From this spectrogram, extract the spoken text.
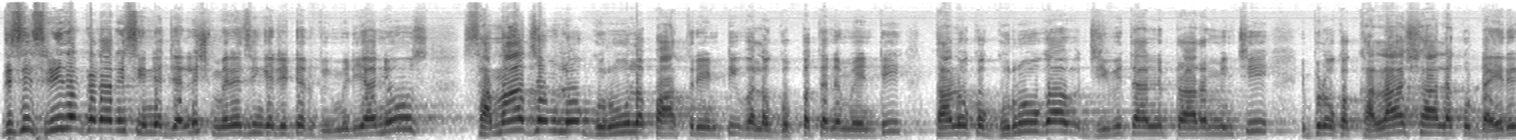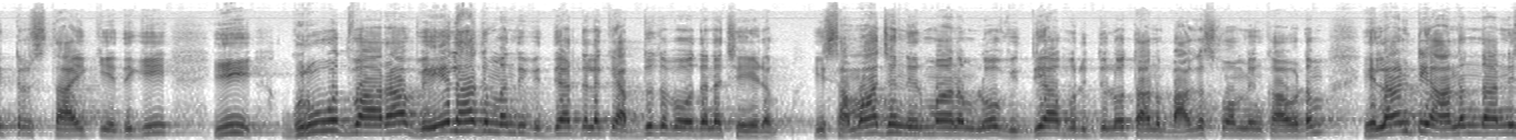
దిస్ ఈ Sridhar Kadari senior journalist managing editor media news సమాజంలో గురువుల పాత్ర ఏంటి? వాళ్ళ గొప్పతనం ఏంటి? తాను ఒక గురువుగా జీవితాన్ని ప్రారంభించి ఇప్పుడు ఒక కళాశాలకు డైరెక్టర్ స్థాయికి ఎదిగి ఈ గురువు ద్వారా వేలాది మంది విద్యార్థులకి అద్భుత బోధన చేయడం. ఈ సమాజ నిర్మాణంలో విద్యాభివృద్ధిలో తాను భాగస్వామ్యం కావడం ఎలాంటి ఆనందాన్ని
